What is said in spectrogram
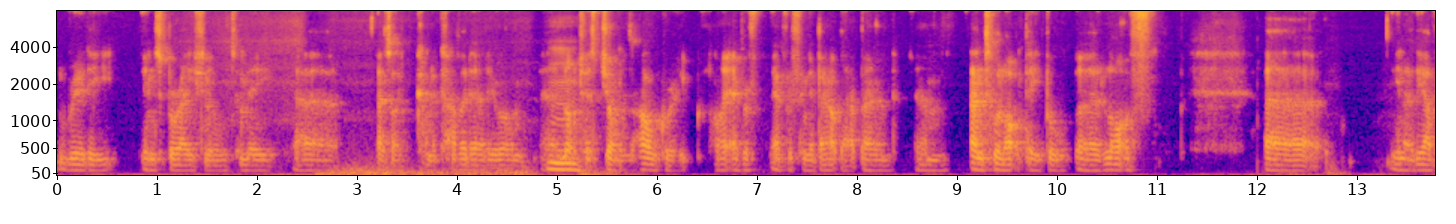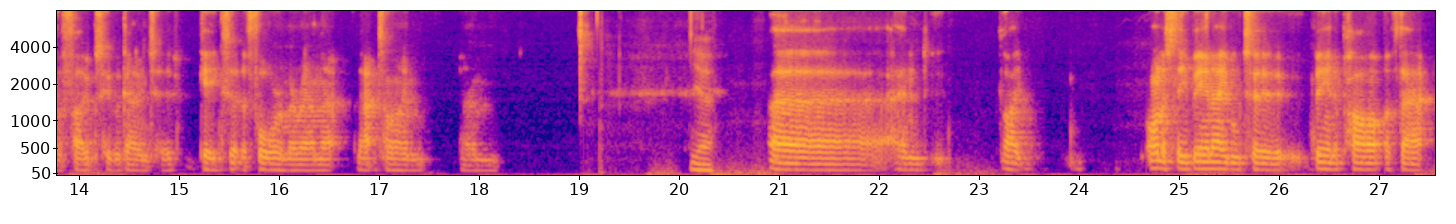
really inspirational to me uh, as I kind of covered earlier on Mm. not just John the whole group like every, everything about that band um, and to a lot of people a lot of uh, you know the other folks who were going to gigs at the forum around that that time um, yeah, uh, and like honestly being able to being a part of that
